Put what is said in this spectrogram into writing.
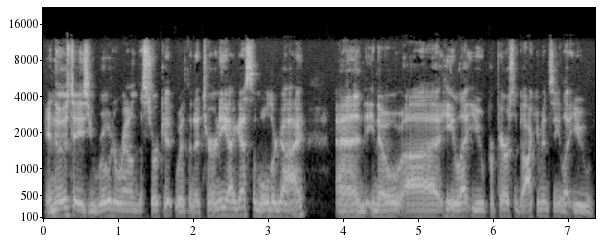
in those days you rode around the circuit with an attorney i guess some older guy and you know uh, he let you prepare some documents and he let you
